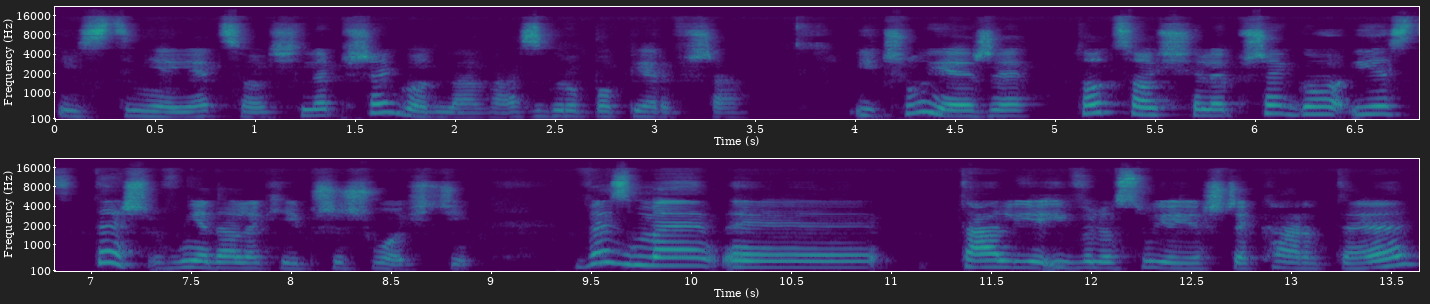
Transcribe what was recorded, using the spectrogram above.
istnieje coś lepszego dla Was, grupo pierwsza. I czuję, że to coś lepszego jest też w niedalekiej przyszłości. Wezmę y, talię i wylosuję jeszcze kartę,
